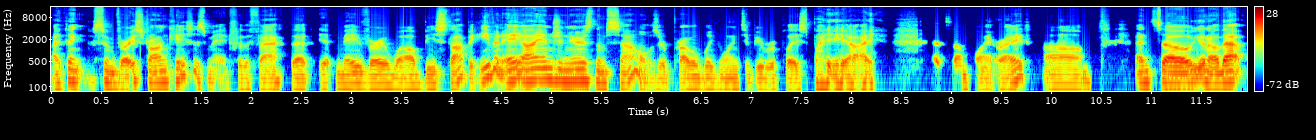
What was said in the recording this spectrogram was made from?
I think, some very strong cases made for the fact that it may very well be stopping. Even AI engineers themselves are probably going to be replaced by AI at some point, right? Um, and so, you know, that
